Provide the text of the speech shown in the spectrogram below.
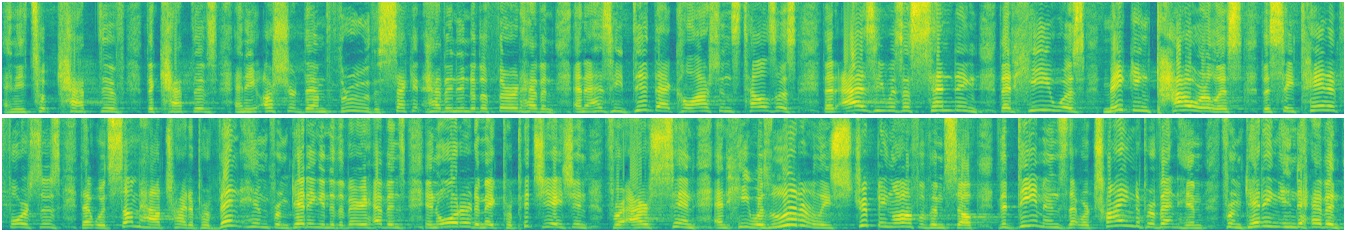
and he took captive the captives, and he ushered them through the second heaven into the third heaven. And as he did that, Colossians tells us that as he was ascending, that he was making powerless the satanic forces that would somehow try to to prevent him from getting into the very heavens in order to make propitiation for our sin. And he was literally stripping off of himself the demons that were trying to prevent him from getting into heaven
